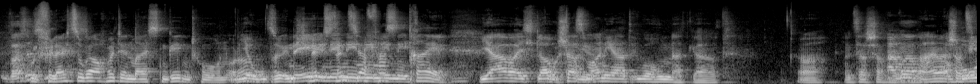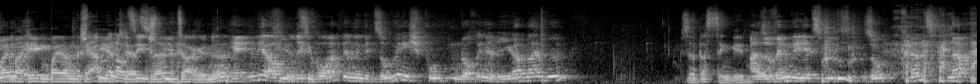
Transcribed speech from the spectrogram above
Was Und ist? vielleicht sogar auch mit den meisten Gegentoren, oder? Jo. So im Nee, Schnitt nee, sind nee, ja nee, fast nee, nee. drei. Ja, aber ich glaube. Tasmania hat über 100 gehabt. Ja. Und das schaffen Aber- wir. Da haben wir schon zweimal gegen Bayern Wir gespielt. haben ja noch 10 jetzt, ne? Spieltage, ne? Hätten wir auch einen Rekord, wenn wir mit so wenig Punkten noch in der Liga bleiben würden? Wie soll das denn gehen? Also wenn wir jetzt mit so ganz knapp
